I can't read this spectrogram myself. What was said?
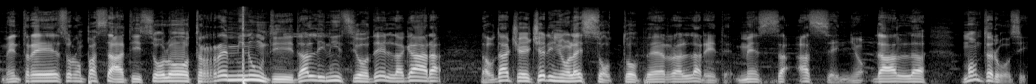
mentre sono passati solo tre minuti dall'inizio della gara l'Audace Cerignola è sotto per la rete messa a segno dal Monterosi.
